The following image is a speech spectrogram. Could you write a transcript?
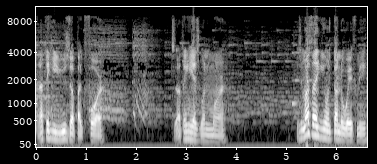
and I think he used up like four. So I think he has one more. He's most likely going to Thunder Wave me.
